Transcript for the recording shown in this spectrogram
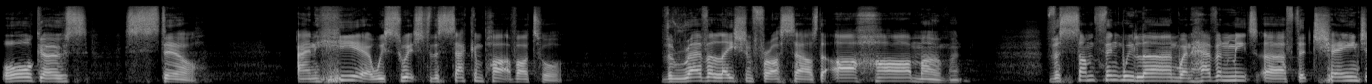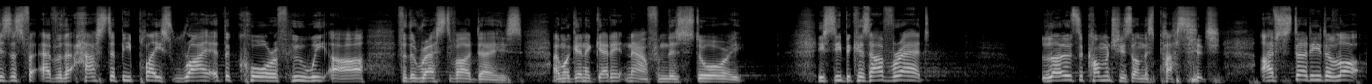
all goes still. And here we switch to the second part of our talk the revelation for ourselves, the aha moment the something we learn when heaven meets earth that changes us forever, that has to be placed right at the core of who we are for the rest of our days. And we're going to get it now from this story. You see, because I've read loads of commentaries on this passage, I've studied a lot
